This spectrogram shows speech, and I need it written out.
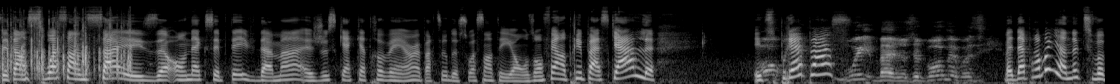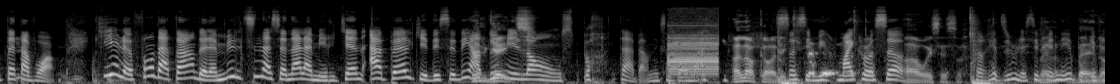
C'est en 76. On acceptait évidemment jusqu'à 81 à partir de 71. On fait entrer Pascal. Es-tu Oh. prêt, Passe? Oui, ben, je sais pas, mais vas-y. Ben, D'après moi, il y en a que tu vas peut-être avoir. Qui est le fondateur de la multinationale américaine Apple qui est décédé en Bill Gates. 2011? Bon, tabarnak, ça part mal. Ah non, calique. Ça, c'est Mi- Microsoft. Ah oui, c'est ça. T'aurais dû me laisser Ben finir pour ben non, ben,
